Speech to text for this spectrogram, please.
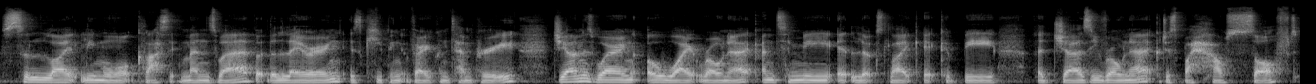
slightly more classic menswear, but the layering is keeping it very contemporary. Jaehyun is wearing a white roll neck, and to me, it looks like it could be a jersey roll neck just by how soft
